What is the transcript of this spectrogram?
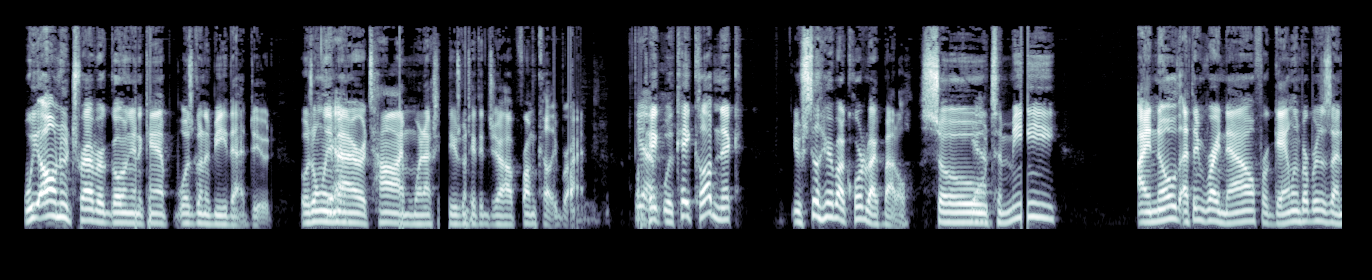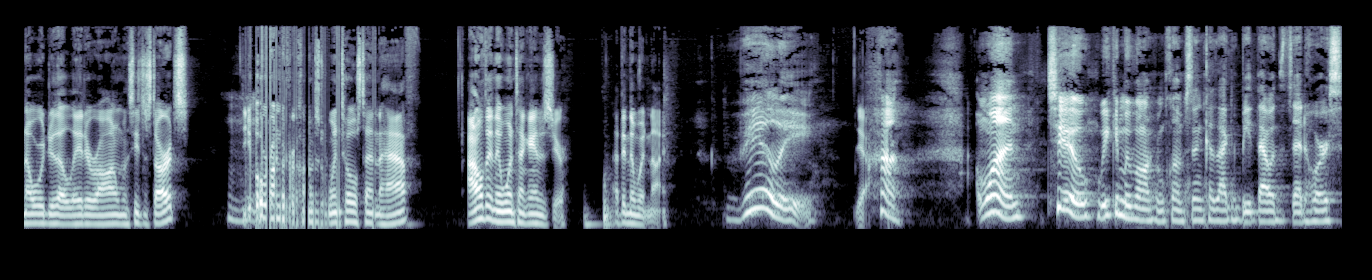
we all knew Trevor going into camp was going to be that dude. It was only yeah. a matter of time when actually he was going to take the job from Kelly Bryant. Yeah. Kate, with Cade Klubnik, you still hear about quarterback battle. So yeah. to me, I know I think right now for gambling purposes, I know we'll do that later on when season starts. Mm-hmm. The over under for Clemson win total is ten and a half. I don't think they win ten games this year. I think they win nine. Really? Yeah. Huh. One, two. We can move on from Clemson because I can beat that with a dead horse.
